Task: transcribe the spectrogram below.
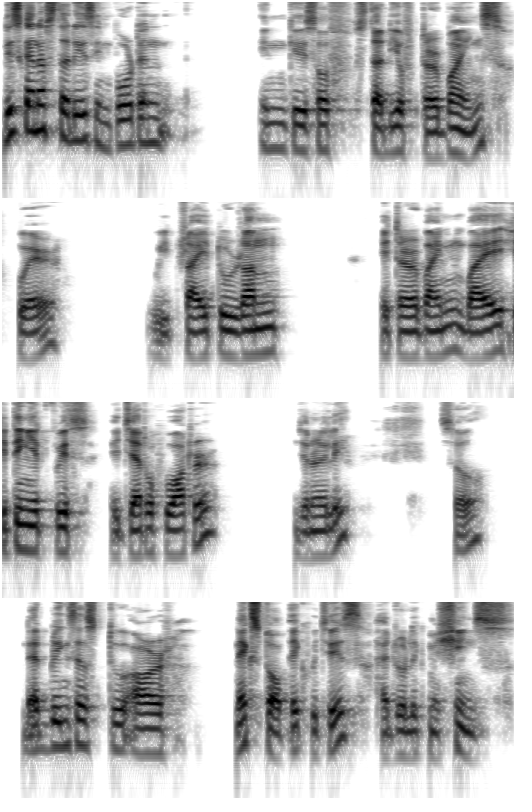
This kind of study is important in case of study of turbines where we try to run a turbine by hitting it with a jet of water generally. So that brings us to our next topic which is hydraulic machines.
